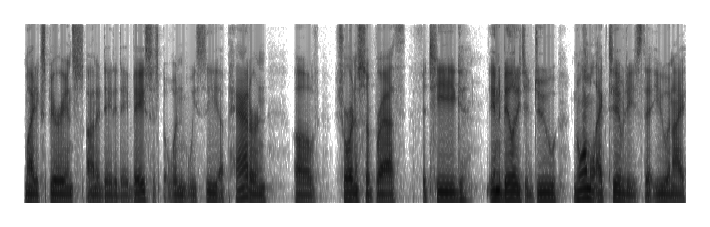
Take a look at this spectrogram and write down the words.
might experience on a day to day basis. But when we see a pattern of shortness of breath, fatigue, inability to do normal activities that you and I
